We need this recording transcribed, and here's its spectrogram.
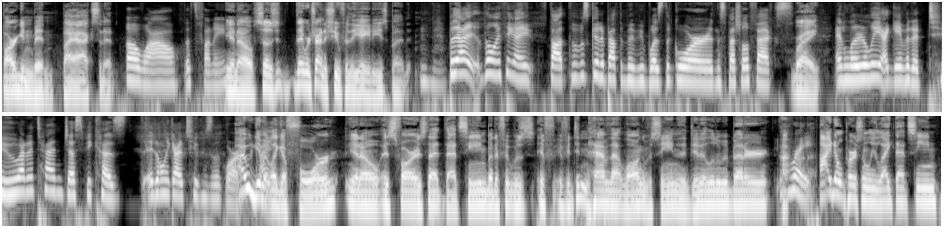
bargain bin by accident. oh wow that's funny You know, so they were trying to shoot for the '80s, but mm-hmm. but I, the only thing i thought that was good about the movie was the gore and the special effects right. and literally I gave it a two out of ten just because it only got a two because of the gore. I would give it like a four, you know, as far as that that scene. But if it was if if it didn't have that long of a scene and they did it a little bit better, I- Right. I, don't personally like that scene.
